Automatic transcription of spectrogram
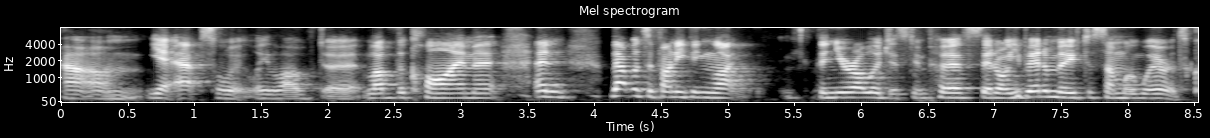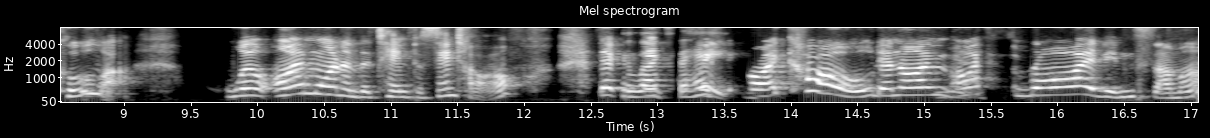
um, yeah, absolutely loved it. Loved the climate. And that was a funny thing. Like the neurologist in Perth said, Oh, you better move to somewhere where it's cooler. Well, I'm one of the 10 percentile that Who likes the heat. Quite cold, and I'm yeah. I thrive in summer.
